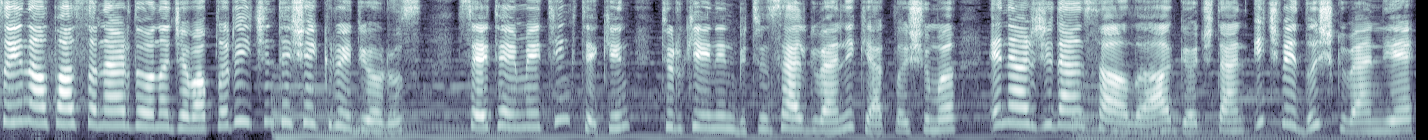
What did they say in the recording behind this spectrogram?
Sayın Alparslan Erdoğan'a cevapları için teşekkür ediyoruz. STM Think Türkiye'nin bütünsel güvenlik yaklaşımı, enerjiden sağlığa, göçten iç ve dış güvenliğe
